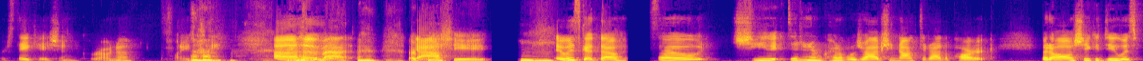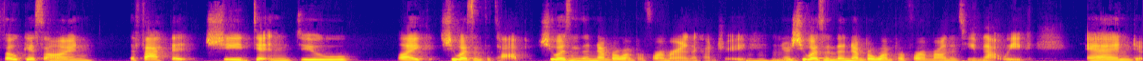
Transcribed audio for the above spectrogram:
or staycation, Corona 2020. Thanks um, for that. Appreciate. Yeah. it was good though. So she did an incredible job. She knocked it out of the park. But all she could do was focus on the fact that she didn't do like she wasn't the top. She wasn't the number one performer in the country. Mm-hmm. You know, she wasn't the number one performer on the team that week. And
